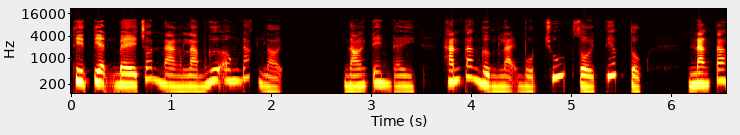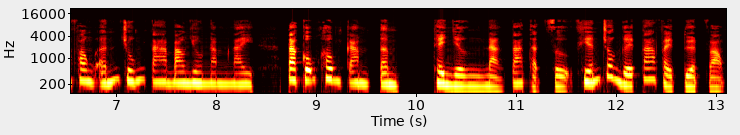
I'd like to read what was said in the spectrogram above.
thì tiện bề cho nàng làm ngư ông đắc lợi. Nói đến đây, hắn ta ngừng lại một chút rồi tiếp tục. Nàng ta phong ấn chúng ta bao nhiêu năm nay, ta cũng không cam tâm. Thế nhưng nàng ta thật sự khiến cho người ta phải tuyệt vọng.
